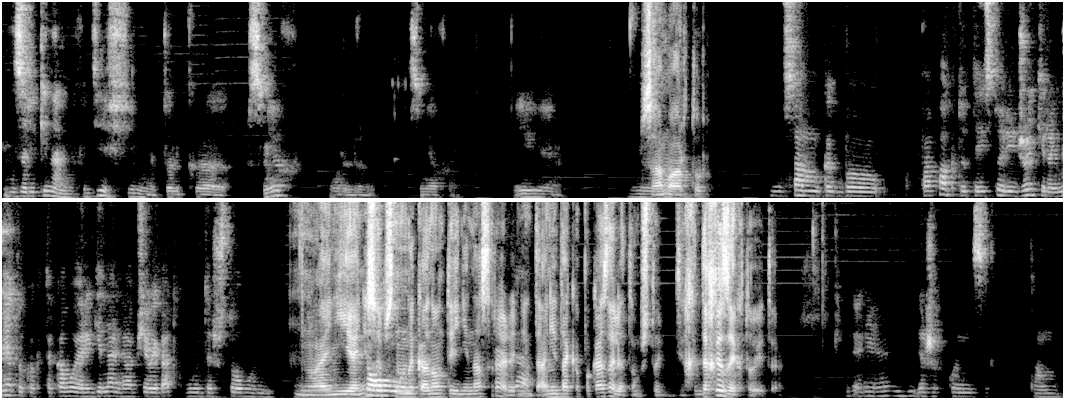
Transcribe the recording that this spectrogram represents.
Из оригинальных идей в фильме только смех, Ориджин, смеха, и... Сам Артур. Ну, сам, как бы, по факту этой истории Джокера нету как таковой оригинальной вообще откуда, что он. Ну, они, они собственно, он... на канон-то и не насрали. Да. Они, они так и показали о том, что да хз, кто это. Да, реально, даже в комиксах. Там,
